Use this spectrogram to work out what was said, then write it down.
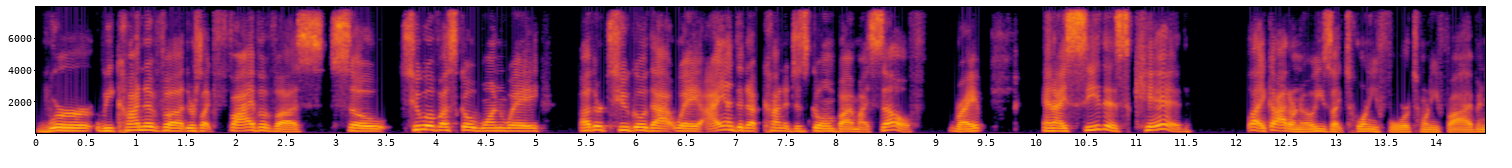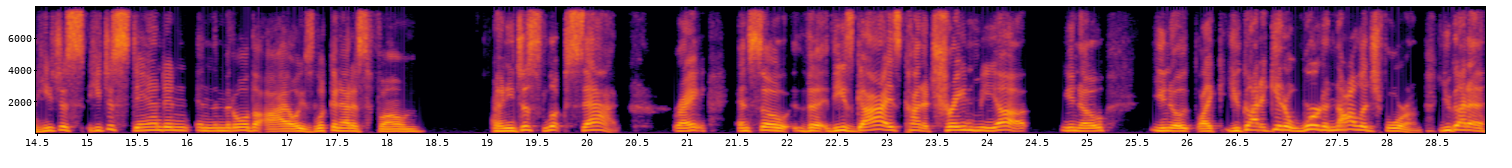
we're we kind of uh, there's like five of us. So two of us go one way other two go that way. I ended up kind of just going by myself right? And i see this kid like i don't know he's like 24 25 and he's just he just standing in the middle of the aisle. He's looking at his phone and he just looks sad right? And so the these guys kind of trained me up you know you know like you got to get a word of knowledge for them you got to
